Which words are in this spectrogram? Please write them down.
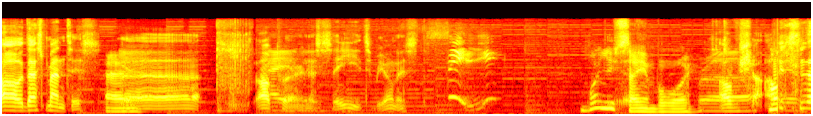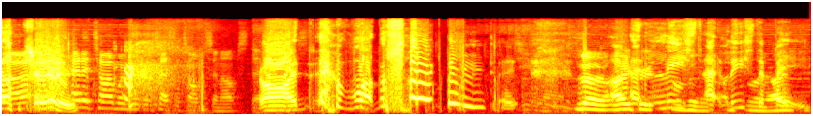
oh, that's Mantis. A. Uh, pff, I'll put her in A. a C to be honest. C. what are you saying, boy? Bruh. Oh, shut up. It's not Uh, true. Ahead of time when we were Tessa Thompson upstairs. Oh, what the fuck? are you doing? She's nice. No, I agree. with least, at I'm least sorry, a I- B.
